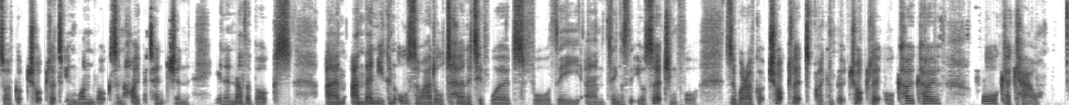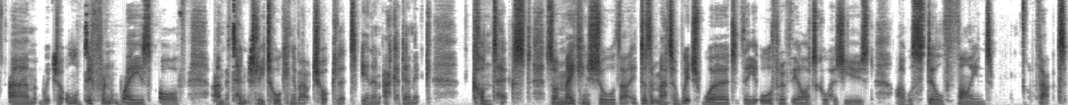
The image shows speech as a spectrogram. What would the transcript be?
So I've got chocolate in one box and hypertension in another box um, and then you can also add alternative words for the um, things that you're searching for. So where I've got chocolate I can put chocolate or cocoa or cacao um, which are all different ways of um, potentially talking about chocolate in an academic context. So I'm making sure that it doesn't matter which word the author of the article has used, I will still find that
